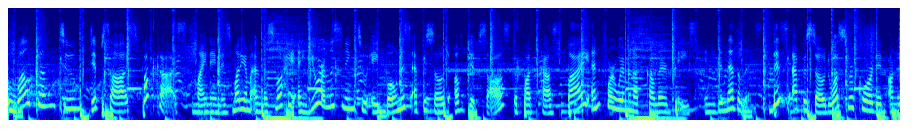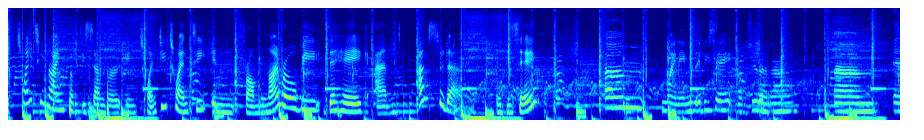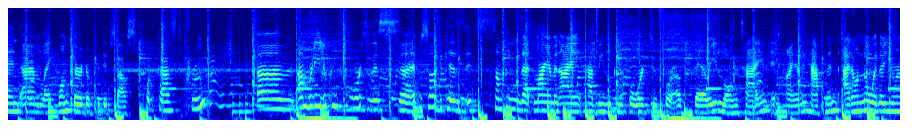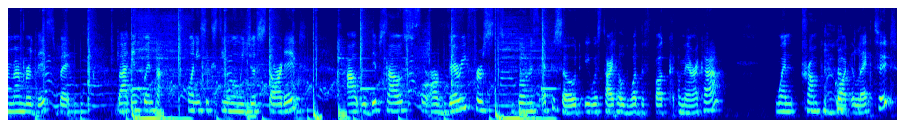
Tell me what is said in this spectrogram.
Welcome to Dipsaus podcast. My name is Mariam El Maslouhi, and you are listening to a bonus episode of Dipsaus, the podcast by and for women of color based in the Netherlands. This episode was recorded on the 29th of December in 2020 in from Nairobi, The Hague, and Amsterdam. Ebise? Um, my name is Ebise. Um, and I'm like one third of the Dipsaus podcast crew. Um, I'm really looking forward to this uh, episode because it's something that Mariam and I have been looking forward to for a very long time. It finally happened. I don't know whether you remember this, but back in 20, 2016 when we just started out with Dipsaus for our very first bonus episode, it was titled "What the Fuck America." When Trump got elected.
